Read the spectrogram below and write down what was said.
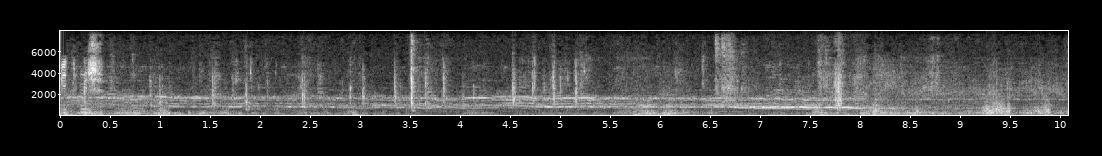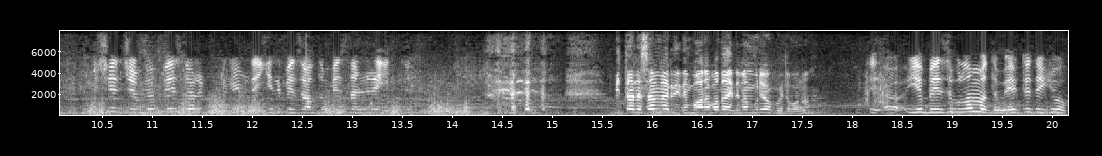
Bitmiş. Bir şey diyeceğim ben bezleri bulayım da yeni bez aldığım bezler nereye gitti? Bir tane sen verdiydin bu arabadaydı. Ben buraya koydum onu. Ya bezi bulamadım evde de yok.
